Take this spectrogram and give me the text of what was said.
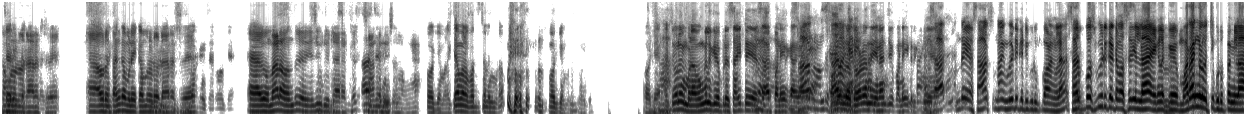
கம்பெனியோட. டைரக்டர். அவர் தங்கமணி கம்பெனியோட டேரக்டர். இவங்க மேடம் வந்து எஜுகேட்டிவ் டேரக்டர் சாந்தனி. சொல்லுவாங்க. ஓகே மேடம். கேமரா பார்த்து சொல்லுங்க madam. Okay madam okay. Okay சொல்லுங்க மேடம். உங்களுக்கு எப்படி சைட்டு சார் பண்ணியிருக்காங்க? சார் வந்து சார் சொன்னாங்க. தொடர்ந்து இணைஞ்சு பண்ணிட்டு இருக்கீங்க. சார் இந்த சார் சொன்னாங்க வீடு கட்டி கொடுப்பாங்களா சப்போஸ் வீடு கட்ட வசதி இல்ல எங்களுக்கு மரங்கள் வச்சு கொடுப்பீங்களா.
